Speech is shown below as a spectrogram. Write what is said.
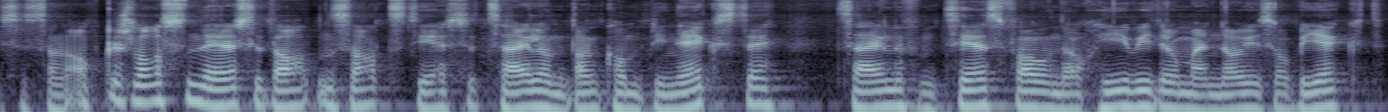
ist es dann abgeschlossen, der erste Datensatz, die erste Zeile und dann kommt die nächste Zeile vom CSV und auch hier wiederum ein neues Objekt,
